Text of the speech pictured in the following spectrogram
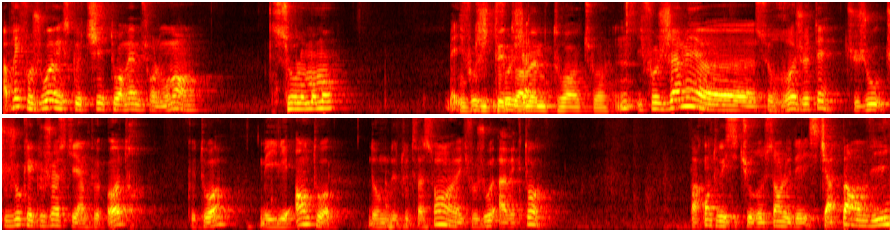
Après, il faut jouer avec ce que tu es toi-même sur le moment. hein. Sur le moment Mais il faut, quitter toi-même toi, tu vois. il faut jamais euh, se rejeter. Tu joues, tu joues quelque chose qui est un peu autre que toi, mais il est en toi. Donc de toute façon, euh, il faut jouer avec toi. Par contre, oui, si tu ressens le délai, si tu n'as pas envie,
